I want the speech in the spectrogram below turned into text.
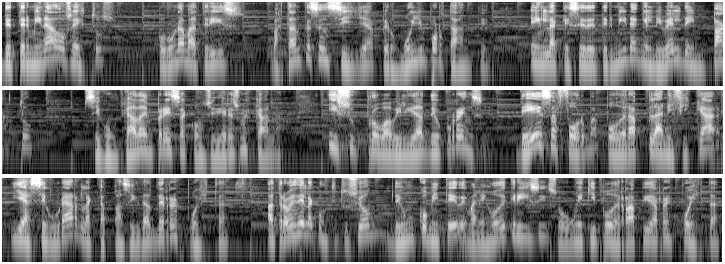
Determinados estos por una matriz bastante sencilla pero muy importante en la que se determinan el nivel de impacto según cada empresa considere su escala y su probabilidad de ocurrencia. De esa forma podrá planificar y asegurar la capacidad de respuesta a través de la constitución de un comité de manejo de crisis o un equipo de rápida respuesta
